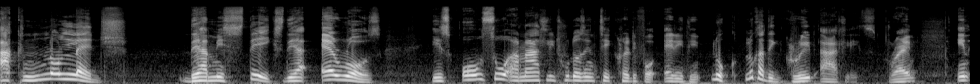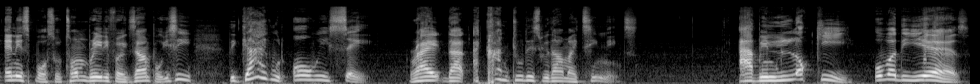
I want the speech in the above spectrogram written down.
acknowledge their mistakes, their errors, is also an athlete who doesn't take credit for anything. Look, look at the great athletes, right? In any sport. So Tom Brady, for example, you see, the guy would always say, right, that I can't do this without my teammates. I've been lucky over the years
